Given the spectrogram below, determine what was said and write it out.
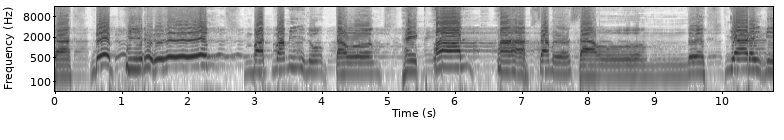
นะเด็บพี่เรื่อบัดว่ามีลูกเต่าให้คาน ภาพเสมอเสาเดินอย่าได้มี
